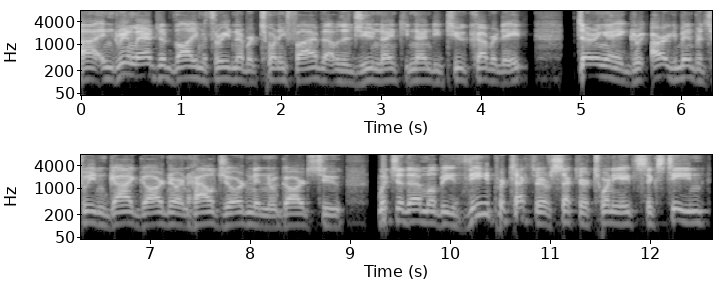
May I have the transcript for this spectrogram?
uh, in Green Lantern Volume 3, number 25, that was a June 1992 cover date. During a gr- argument between Guy Gardner and Hal Jordan in regards to which of them will be the protector of Sector 2816,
